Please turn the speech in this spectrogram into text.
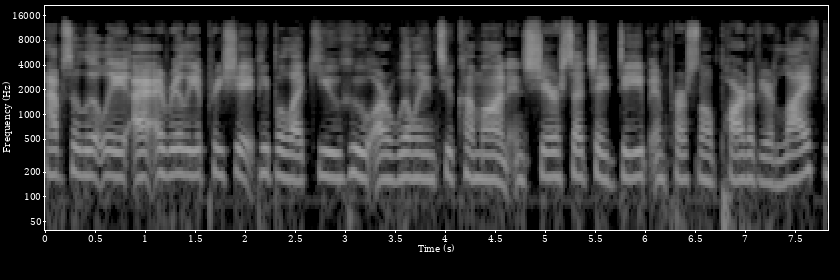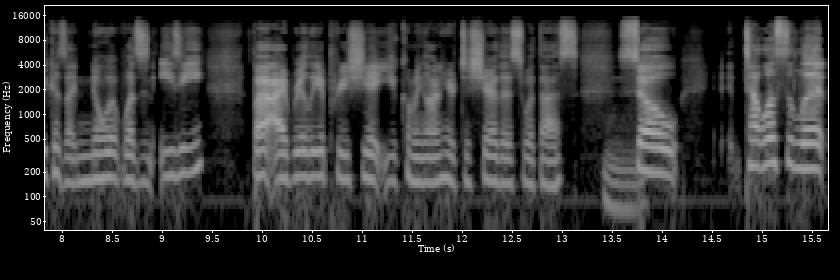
Absolutely. I, I, really appreciate people like you who are willing to come on and share such a deep and personal part of your life because I know it wasn't easy, but I really appreciate you coming on here to share this with us. Mm. So tell us a, lit,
